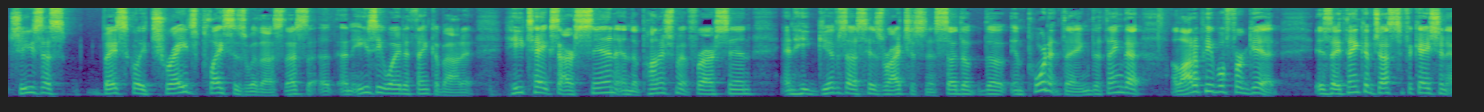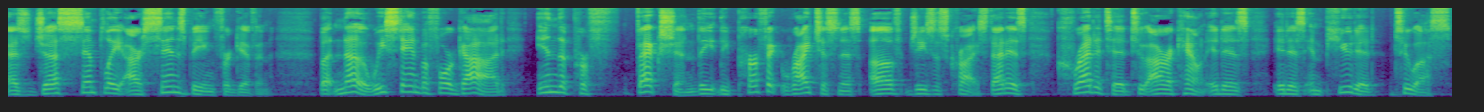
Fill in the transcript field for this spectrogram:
Jesus basically trades places with us. That's a, an easy way to think about it. He takes our sin and the punishment for our sin, and He gives us His righteousness. So, the, the important thing, the thing that a lot of people forget, is they think of justification as just simply our sins being forgiven. But no, we stand before God in the perfection, the, the perfect righteousness of Jesus Christ. That is credited to our account. It is, it is imputed to us.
